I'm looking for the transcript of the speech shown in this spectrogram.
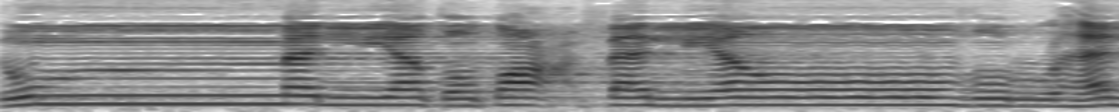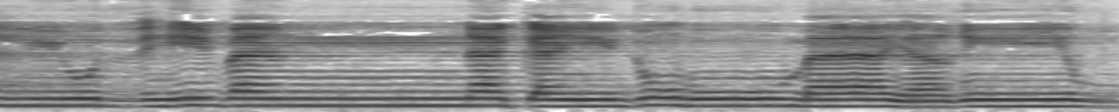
ثم ليقطع فلينظر هل يذهبن كيده ما يغيظ.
